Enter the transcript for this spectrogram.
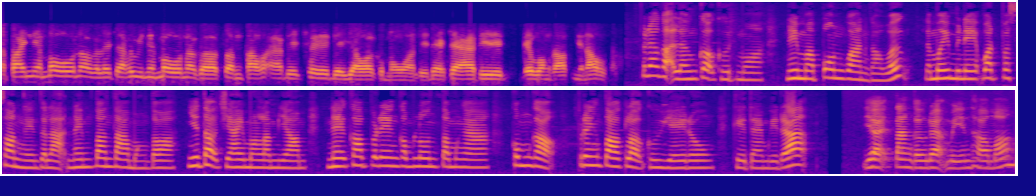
អបាយញ៉ាម៉ូណក៏លេចាហឺញ៉ាម៉ូណក៏សនតោអាបេឆេបេយោក៏មកទេដែលចាទីដែលវងរត់ញ៉ាណៅប្រកឡើងក៏គូតមកនៃមកពូនគួនក៏វឹកល្មើមីនេបត់ប្រសនងៃតឡាណែមតនតាមកតញីតោចៃមកលំយ៉ាំណែក៏ប្រេងកំលូនតំងាគុំកោប្រេងតក្លគូយេរងគេតាមគេរ៉ា យ៉ាតាំងកងរ៉មានថោមន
